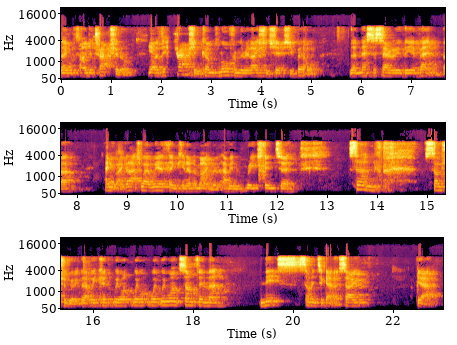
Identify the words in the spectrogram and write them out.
they would find attractional. Yes. But the attraction comes more from the relationships you build than necessarily the event. But anyway, that's where we're thinking at the moment, having reached into certain social group that we could we want we want we, we want something that knits something together. So yeah,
